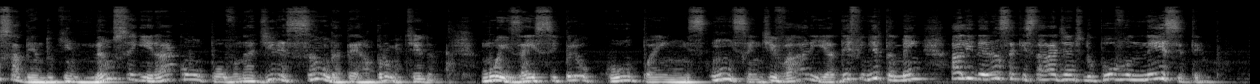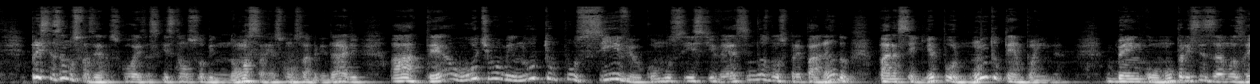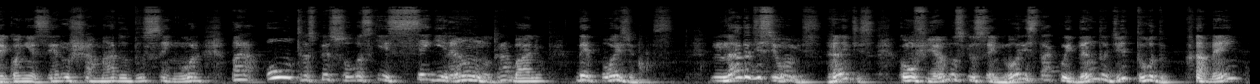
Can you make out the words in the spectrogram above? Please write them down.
Mesmo sabendo que não seguirá com o povo na direção da terra prometida, Moisés se preocupa em incentivar e a definir também a liderança que estará diante do povo nesse tempo. Precisamos fazer as coisas que estão sob nossa responsabilidade até o último minuto possível, como se estivéssemos nos preparando para seguir por muito tempo ainda. Bem como precisamos reconhecer o chamado do Senhor para outras pessoas que seguirão no trabalho depois de nós. Nada de ciúmes. Antes, confiamos que o Senhor está cuidando de tudo. Amém?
